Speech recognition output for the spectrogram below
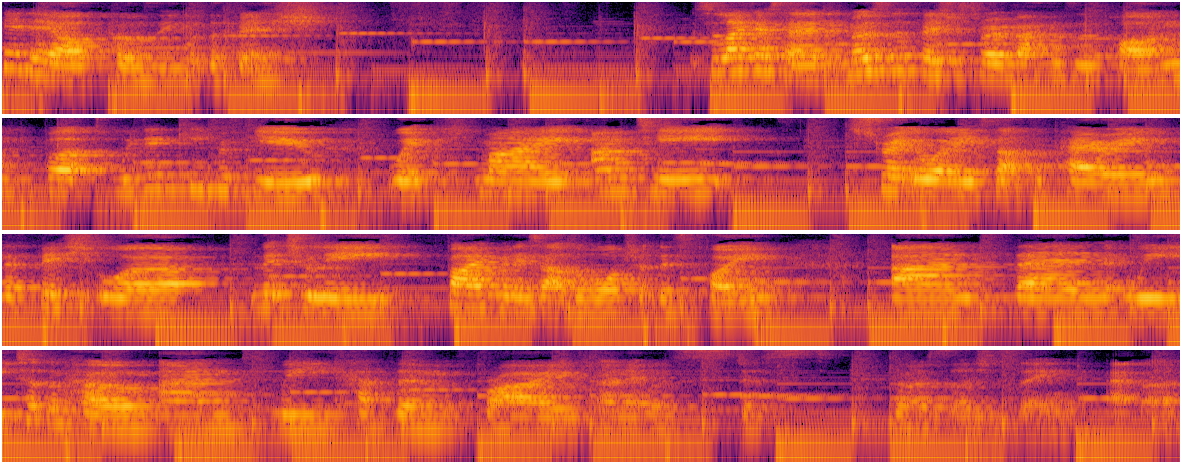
here they are posing with the fish. So like I said, most of the fish was thrown back into the pond, but we did keep a few, which my auntie straight away started preparing. The fish were literally five minutes out of the water at this point, and then we took them home and we had them fried and it was just the most delicious thing ever.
